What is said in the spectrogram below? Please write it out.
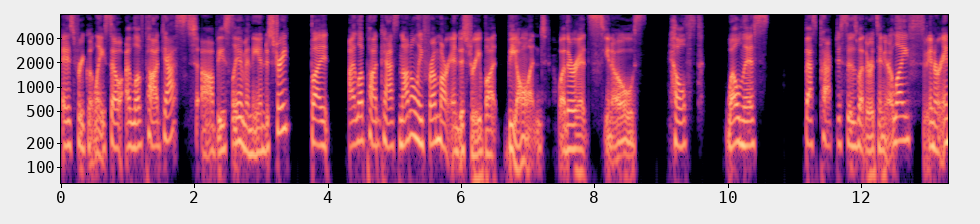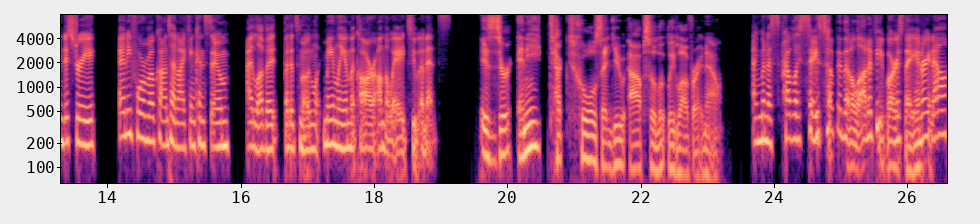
as frequently. So I love podcasts. Obviously, I'm in the industry, but I love podcasts not only from our industry, but beyond, whether it's, you know, health, wellness, best practices, whether it's in your life, in our industry, any form of content I can consume. I love it, but it's mainly in the car on the way to events. Is there any tech tools that you absolutely love right now? I'm going to probably say something that a lot of people are saying right now.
